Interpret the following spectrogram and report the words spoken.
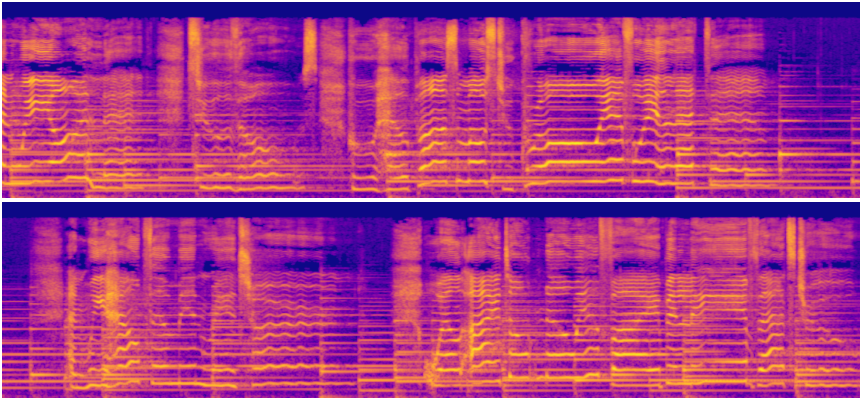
and we are led to those who help us most to grow that's true,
